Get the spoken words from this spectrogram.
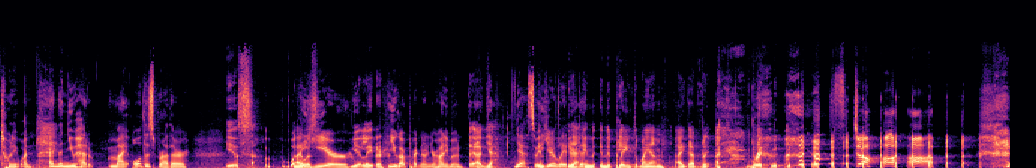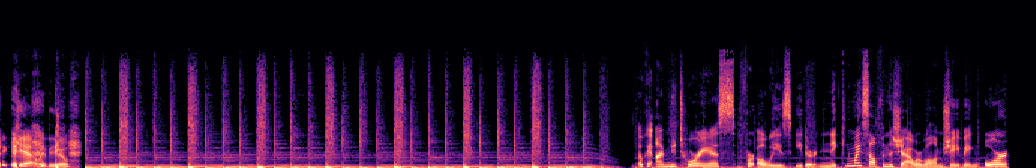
21. And then you had my oldest brother Yes. A was- year Yeah, later. You got pregnant on your honeymoon. Uh, yeah. Yeah, so a year later Yeah, in, in the plane to Miami, I got I pregnant. Stop. Can't with you. Okay, I'm notorious for always either nicking myself in the shower while I'm shaving or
